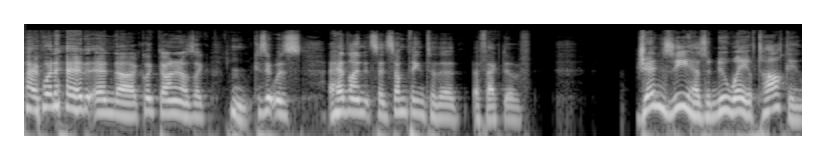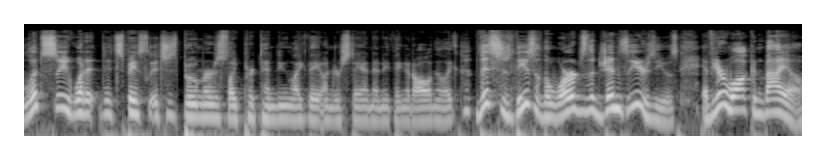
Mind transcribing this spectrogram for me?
I went ahead and uh clicked on it and I was like, hmm, because it was a headline that said something to the effect of Gen Z has a new way of talking. Let's see what it, it's basically. It's just boomers like pretending like they understand anything at all, and they're like, "This is these are the words that Gen Zers use. If you're walking by a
